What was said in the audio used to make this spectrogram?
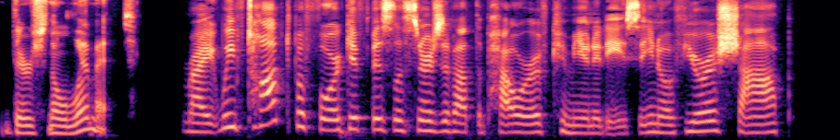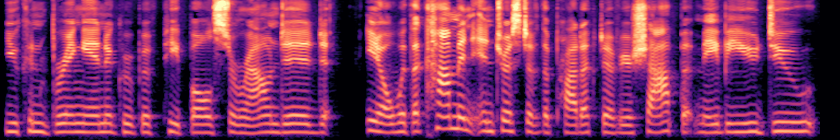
there's no limit. Right. We've talked before, Gift Biz listeners, about the power of communities. You know, if you're a shop, you can bring in a group of people surrounded, you know, with a common interest of the product of your shop, but maybe you do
